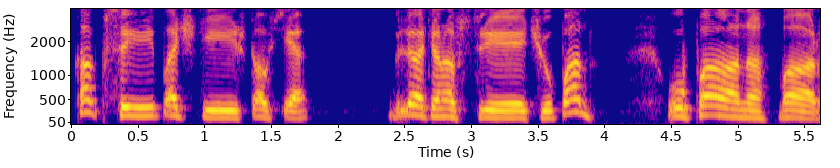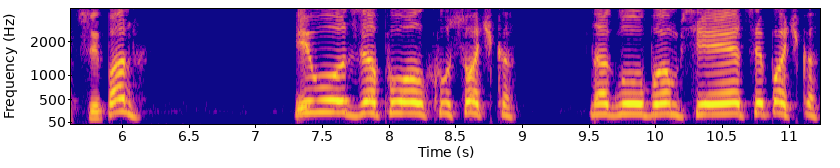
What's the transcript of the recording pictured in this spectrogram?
как псы почти что все. Глядя навстречу пан, у пана марципан — и вот за пол кусочка, на глупом все цепочка.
